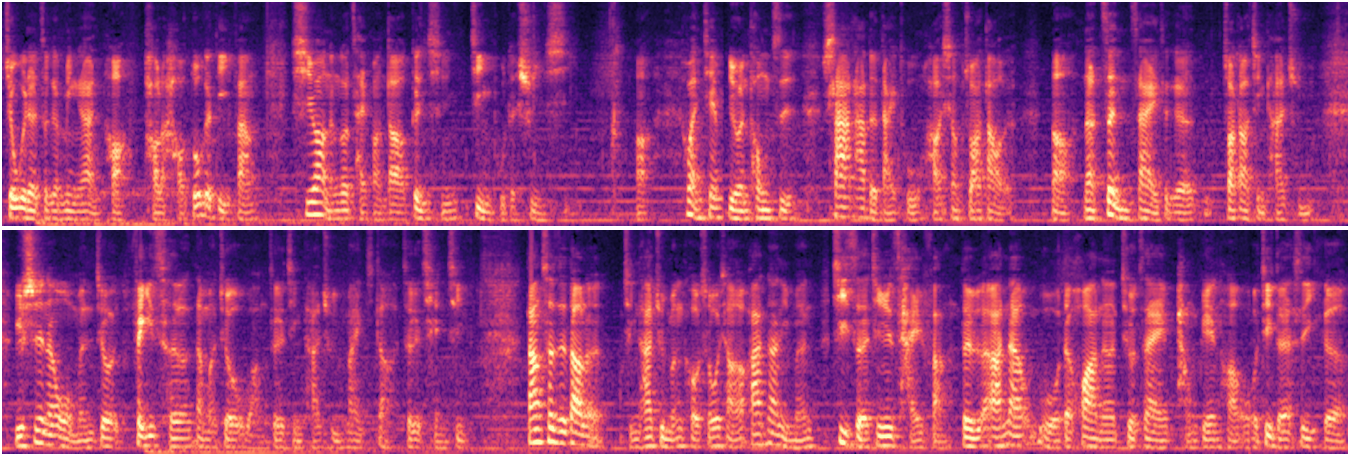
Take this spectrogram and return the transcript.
就为了这个命案，哈，跑了好多个地方，希望能够采访到更新进一步的讯息。啊，突然间有人通知杀他的歹徒好像抓到了。啊，那正在这个抓到警察局，于是呢，我们就飞车，那么就往这个警察局迈到这个前进。当车子到了警察局门口的时候，我想说啊，那你们记者进去采访，对不对啊？那我的话呢，就在旁边哈，我记得是一个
